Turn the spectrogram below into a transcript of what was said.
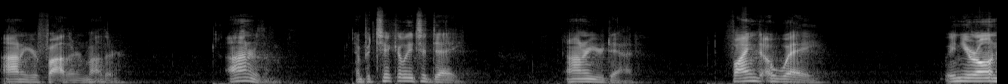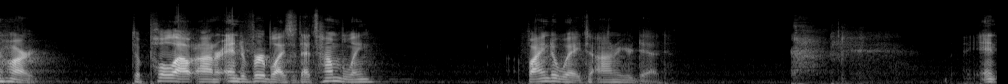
honor your father and mother, honor them. And particularly today, honor your dad. Find a way in your own heart to pull out honor and to verbalize it. That's humbling. Find a way to honor your dead. And,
